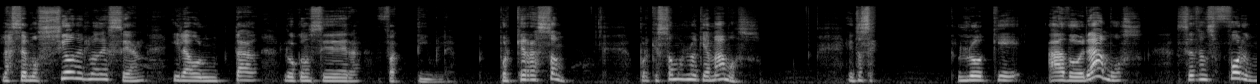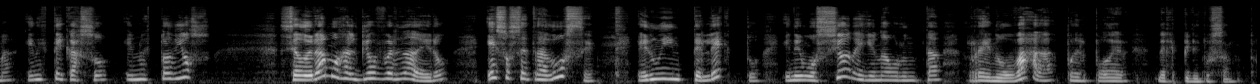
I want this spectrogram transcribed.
las emociones lo desean y la voluntad lo considera factible. ¿Por qué razón? Porque somos lo que amamos. Entonces, lo que adoramos se transforma, en este caso, en nuestro Dios. Si adoramos al Dios verdadero, eso se traduce en un intelecto, en emociones y en una voluntad renovada por el poder del Espíritu Santo.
